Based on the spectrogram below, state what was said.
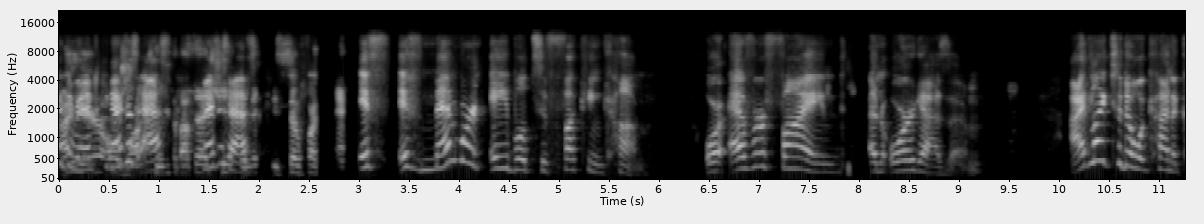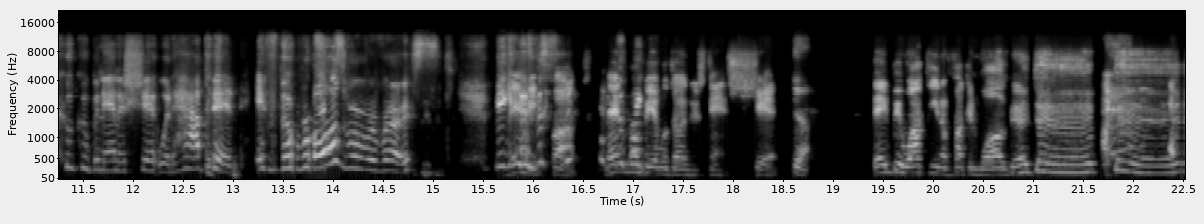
back at the I ranch, can I just ask- about that can I just shit, ask- it makes me so fucking if if men weren't able to fucking come or ever find an orgasm i'd like to know what kind of cuckoo banana shit would happen if the roles were reversed because They'd be fucked. Men like- won't be able to understand shit. Yeah. They'd be walking in a fucking wall and be like, "Duh, duh,"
